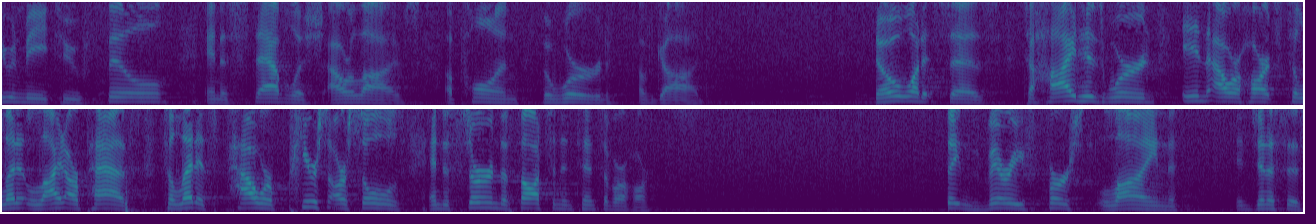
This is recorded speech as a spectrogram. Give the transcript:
you and me to fill and establish our lives upon the Word of God. Know what it says, to hide His Word in our hearts, to let it light our paths, to let its power pierce our souls and discern the thoughts and intents of our hearts. Satan's very first line in Genesis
